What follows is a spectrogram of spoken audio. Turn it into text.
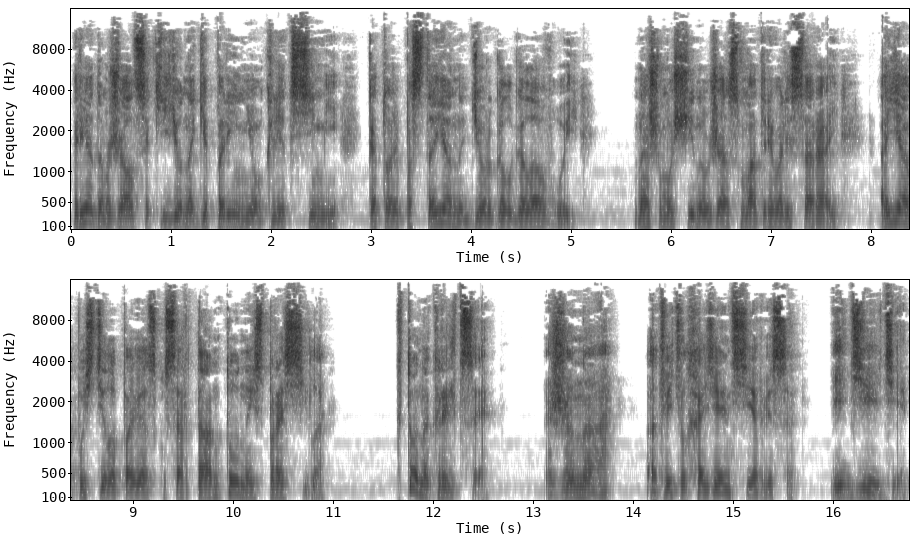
Рядом жался к ее ноге паренек лет семи, который постоянно дергал головой. Наши мужчины уже осматривали сарай, а я опустила повязку с рта Антона и спросила – «Кто на крыльце?» «Жена», – ответил хозяин сервиса. «И дети».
